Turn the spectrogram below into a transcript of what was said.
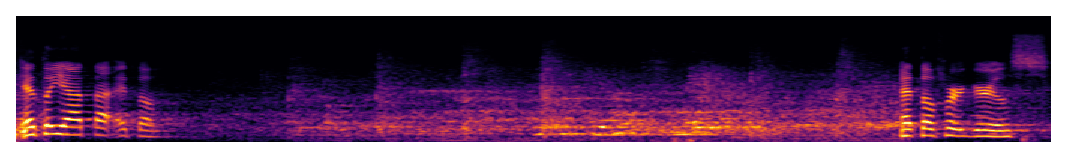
Ito yata, ito. Ito for girls.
